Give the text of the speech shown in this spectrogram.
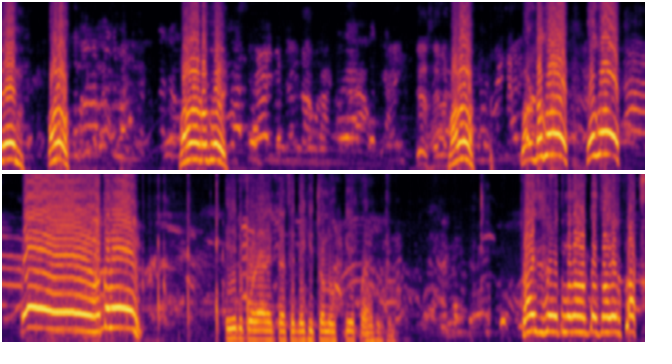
তিন। মারো। মারো ঢুকবে মারো। ঢুকবে ঢুকবে এরপরে আরেকটা আছে দেখি চলো কে পায়। প্রাইজ হিসেবে তুলে দাও একটা জলের ফ্লাক্স।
